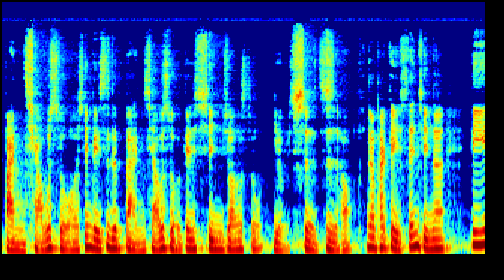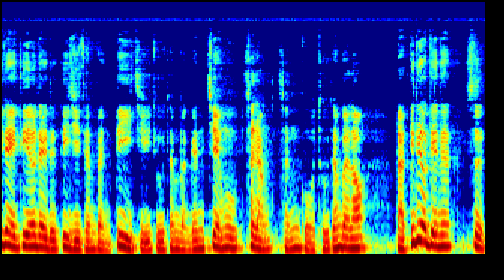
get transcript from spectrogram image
板桥所，新北市的板桥所跟新庄所有设置哈。那它可以申请呢，第一类、第二类的地籍成本、地籍图成本跟建物测量成果图成本哦。那第六点呢是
